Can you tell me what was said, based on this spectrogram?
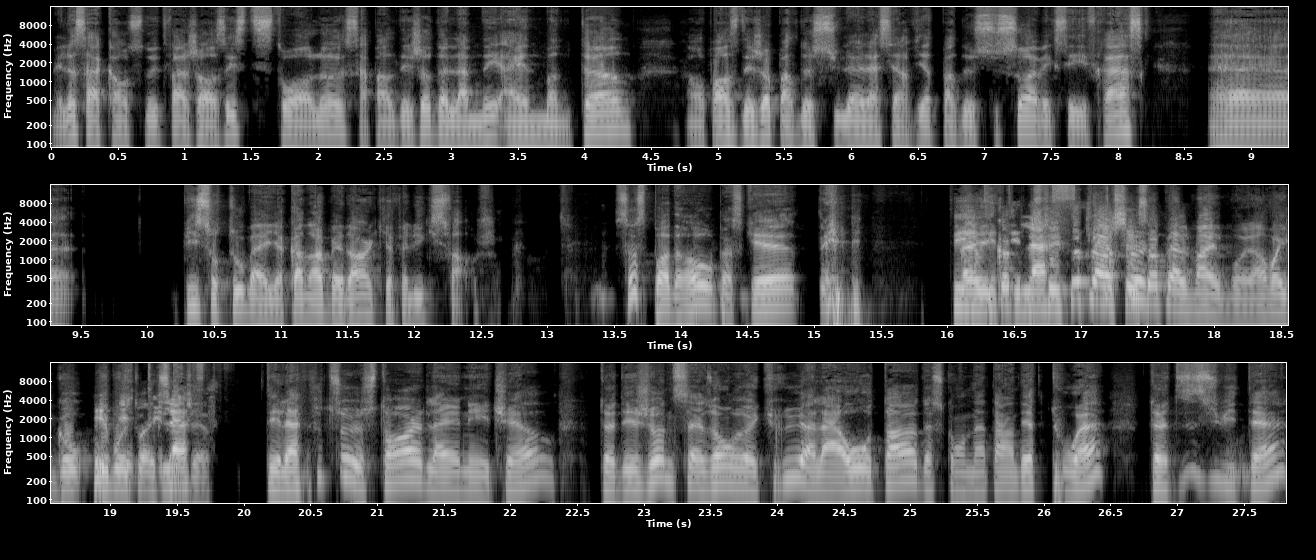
Mais là, ça a continué de faire jaser cette histoire-là. Ça parle déjà de l'amener à Edmonton. On passe déjà par-dessus la, serviette, par-dessus ça avec ses frasques. Euh, puis surtout, ben, il y a Connor Bedard qui a fallu qu'il se fâche. Ça, c'est pas drôle parce que. Ben, écoute, j'ai tout lâché ça pêle-mêle, moi. Envoie go. Débrouille-toi avec ça, Jeff. T'es la future star de la NHL. Tu as déjà une saison recrue à la hauteur de ce qu'on attendait de toi. Tu as 18 ans,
